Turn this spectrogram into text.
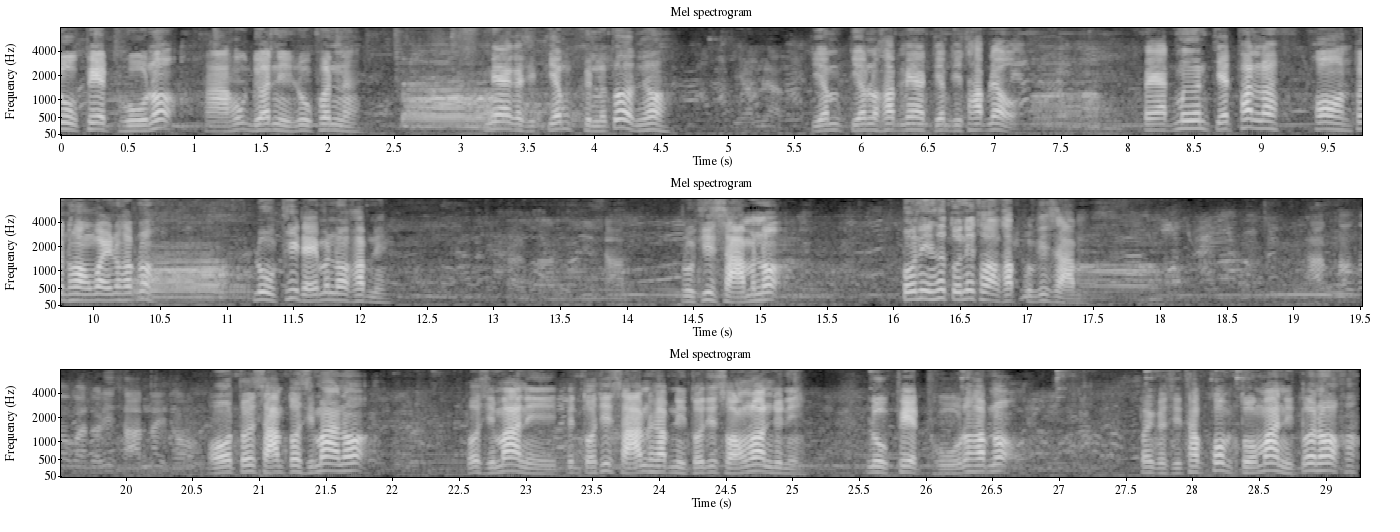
ลูกเพศผู้เนาะหาหกเดือนนี่ลูกเพิ่นนะแม่ก็สิเตรียมขึ้นแล้วตัวเนาะเตรียมเตรียมแล้วครับแม่เตรียมสิทับแล้วแปดหมื่นเจ็ดพันละพอเพิ่นห้องไว้เนาะครับเนาะลูกที่ไหนมันเนาะครับนี่ลูกที่สามมันเนาะตัวนี้คือตัวนี้ทองครับลูกที่สามถาม เขาก็ว่าตัวที่สามในทองโอ้ตัวที่สามตัวสีมาเนาะตัวสีมานี่เป็นตัวที่สามนะครับนี่ตัวที่สองนอนอยู่นี่ ลูกเพศผูนะครับเนาะเพิ่นก็สิทับโค้มตัวมานี่ตัวเนาะครับ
